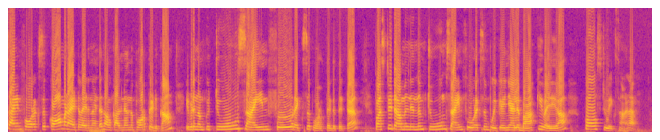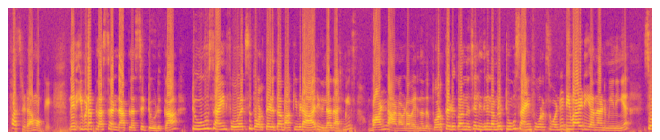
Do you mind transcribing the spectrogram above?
sine four x common ആയിട്ട് വരുന്നുണ്ട്. നമുക്ക് അതിനൊന്ന് പുറത്തെടുക്കാം. ഇവിടെ നമുക്ക് ടു സൈൻ ഫോർ എക്സ് പുറത്തെടുത്തിട്ട് ഫസ്റ്റ് ടേമിൽ നിന്നും ടൂവും സൈൻ ഫോർ എക്സും പോയി കഴിഞ്ഞാൽ ബാക്കി വരിക കോസ് ടു എക്സ് ആണ്. ഫസ്റ്റ് ടേം ഓക്കെ ദെൻ ഇവിടെ പ്ലസ് ഉണ്ട് ആ പ്ലസ് ഇട്ട് കൊടുക്കുക. ടു സൈൻ ഫോർ എക്സ് പുറത്തെടുത്താൽ ബാക്കി ഇവിടെ ആരുമില്ല. ദാറ്റ് മീൻസ് വൺ ആണ് അവിടെ വരുന്നത്. പുറത്തെടുക്കുക എന്ന് വെച്ചാൽ ഇതിനെ നമ്മൾ ടു സൈൻ ഫോർ എക്സ് കൊണ്ട് ഡിവൈഡ് ചെയ്യാന്നാണ് മീനിങ് സോ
